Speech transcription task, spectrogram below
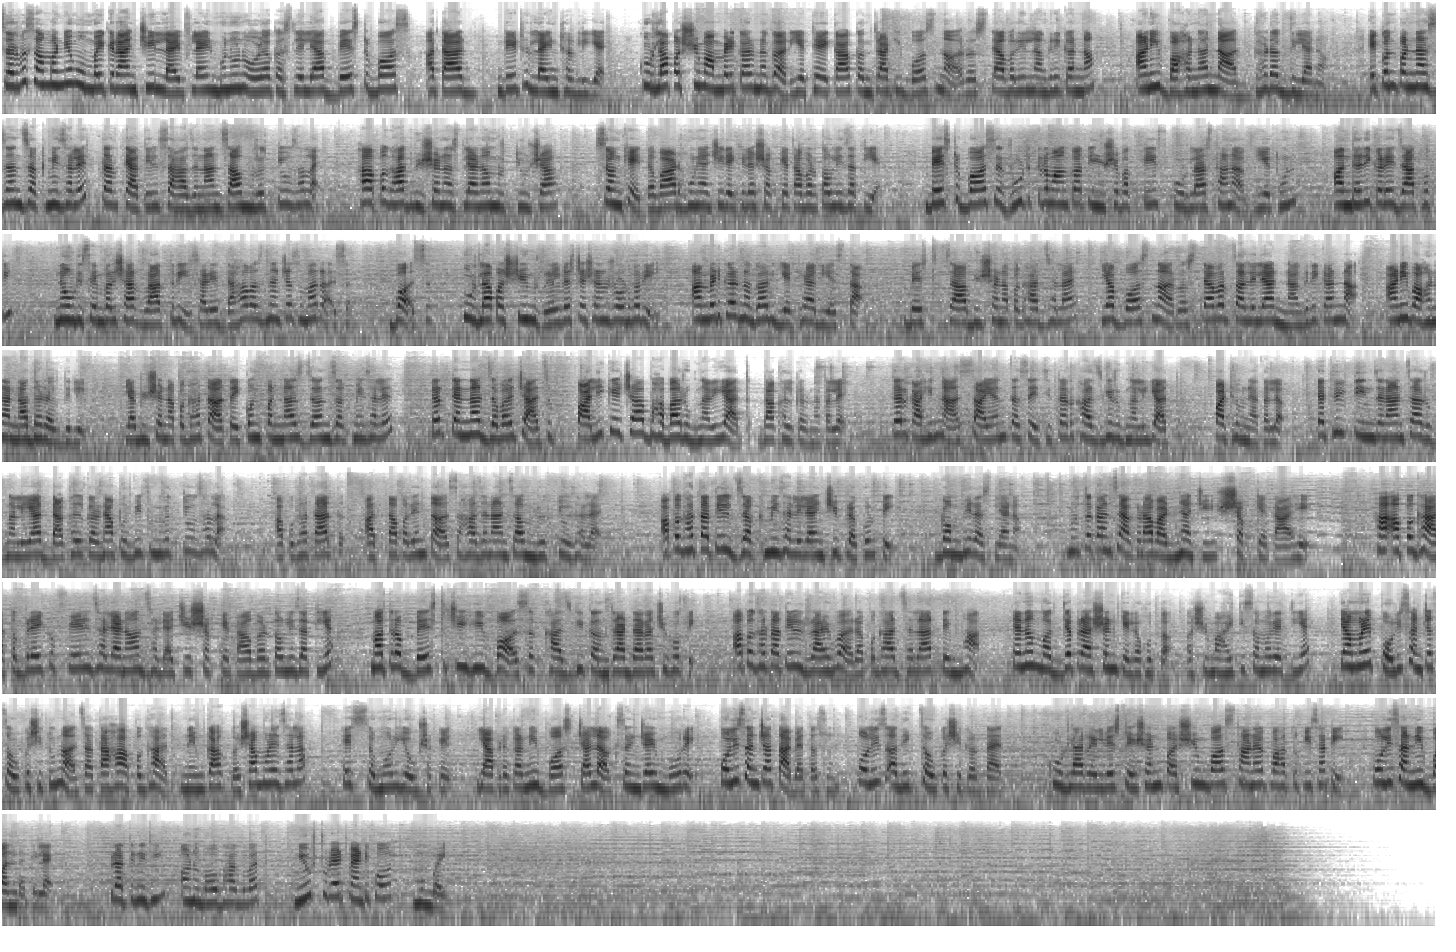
सर्वसामान्य मुंबईकरांची लाईफलाईन म्हणून ओळख असलेल्या बेस्ट बस आता डेट लाईन ठरली आहे. कुर्ला पश्चिम आंबेडकर नगर येथे एका कंत्राटी बसनं रस्त्यावरील नागरिकांना आणि वाहनांना धडक दिल्यानं एकोणपन्नास जण जखमी झाले तर त्यातील सहा जणांचा मृत्यू झालाय. हा अपघात भीषण असल्यानं मृत्यूच्या संख्येत वाढ होण्याची देखील शक्यता वर्तवली जाते बेस्ट बस रूट क्रमांक तीनशे बत्तीस कुर्ला स्थानक येथून अंधेरीकडे जात होती. नऊ डिसेंबरच्या रात्री साडे दहा वाजण्याच्या सुमारास बस कुर्ला पश्चिम रेल्वे स्टेशन रोडवरील आंबेडकर नगर येथे आली असता. बेस्टचा भीषण अपघात झालाय. या बसनं रस्त्यावर चाललेल्या नागरिकांना आणि वाहनांना धडक दिली. या भीषण अपघातात एकोणपन्नास जण जखमी झाले तर त्यांना जवळच्याच पालिकेच्या भाबा रुग्णालयात दाखल करण्यात आलंय. तर काहींना सायन तसेच इतर खासगी रुग्णालयात पाठवण्यात आलं. त्यातील तीन जणांचा रुग्णालयात दाखल करण्यापूर्वीच मृत्यू झाला. अपघातात आतापर्यंत सहा जणांचा मृत्यू झालाय. अपघातातील जखमी झालेल्यांची प्रकृती गंभीर असल्यानं मृतकांचा आकडा वाढण्याची शक्यता आहे. हा अपघात ब्रेक फेल झाल्यानं झाल्याची शक्यता वर्तवली जाते मात्र बेस्टची ही बस खाजगी कंत्राटदाराची होती. अपघातातील ड्रायव्हर अपघात झाला तेव्हा त्यानं मद्यप्राशन केलं होतं अशी माहिती समोर येते त्यामुळे पोलिसांच्या चौकशीतूनच आता हा अपघात नेमका कशामुळे झाला हे समोर येऊ शकेल. या प्रकरणी बस चालक संजय मोरे पोलिसांच्या ताब्यात असून पोलीस अधिक चौकशी करतायत. कुर्ला रेल्वे स्टेशन पश्चिम बस स्थानक वाहतुकीसाठी पोलिसांनी बंद केलंय. प्रतिनिधी Anubhav Bhagwat news today twenty four Mumbai.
